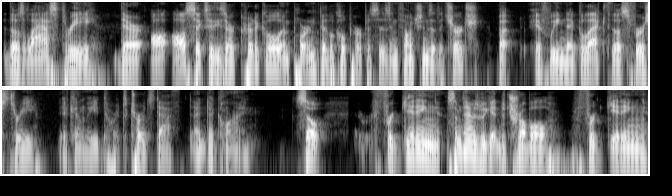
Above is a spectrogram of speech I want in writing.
those last three, they're all, all six of these are critical, important biblical purposes and functions of the church. But if we neglect those first three, it can lead towards towards death and decline. So forgetting sometimes we get into trouble forgetting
